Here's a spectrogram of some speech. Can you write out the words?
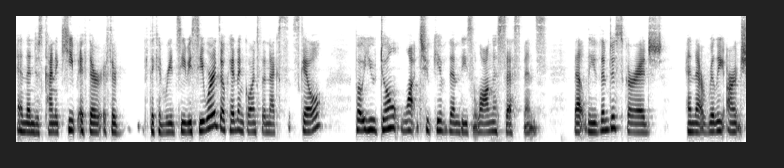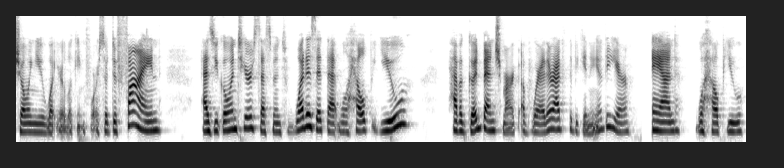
and then just kind of keep if they're if they're if they can read CVC words, okay, then go on to the next skill. But you don't want to give them these long assessments that leave them discouraged and that really aren't showing you what you're looking for. So define as you go into your assessments, what is it that will help you have a good benchmark of where they're at at the beginning of the year and will help you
